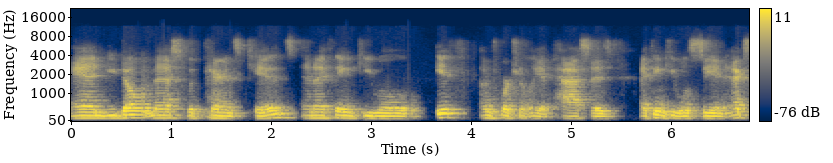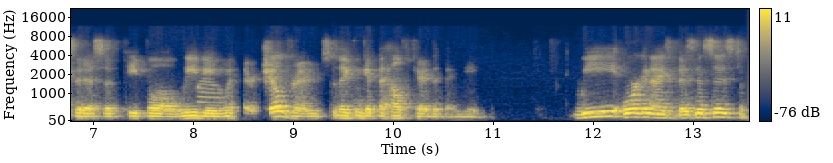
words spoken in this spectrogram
And you don't mess with parents' kids. And I think you will, if unfortunately it passes, I think you will see an exodus of people leaving wow. with their children so they can get the healthcare that they need. We organize businesses to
